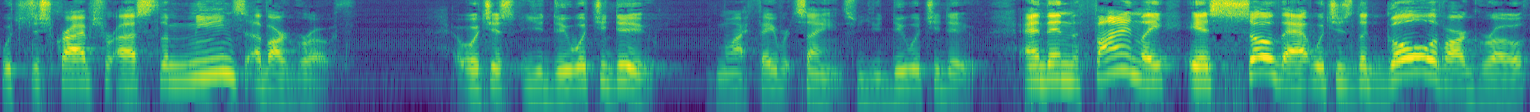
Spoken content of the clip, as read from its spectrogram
which describes for us the means of our growth, which is you do what you do. My favorite sayings, you do what you do. And then finally is so that, which is the goal of our growth,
